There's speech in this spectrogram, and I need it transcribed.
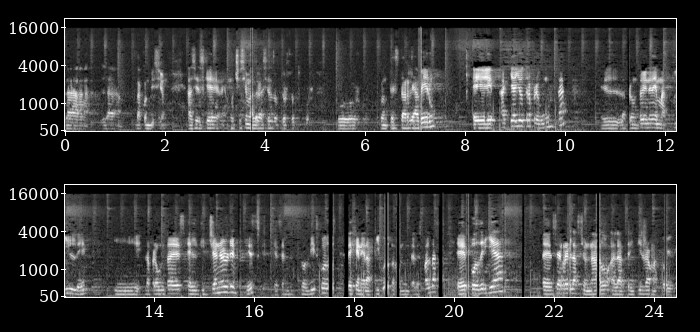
la, la, condición. Así es que muchísimas gracias, doctor Soto, por, por contestarle a Vero. Eh, aquí hay otra pregunta. la pregunta viene de Matilde y la pregunta es, ¿el degenerative disc, que es los discos degenerativos de la espalda, eh, podría eh, ser relacionado a la artritis reumatoide.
